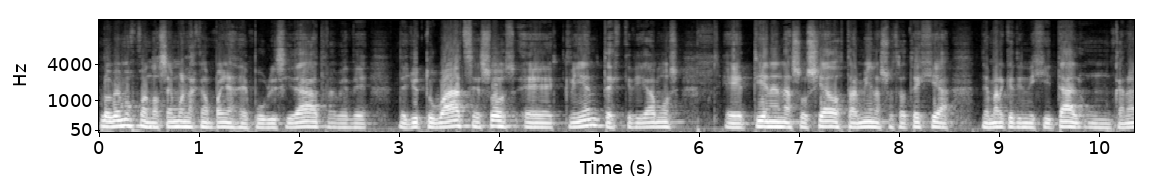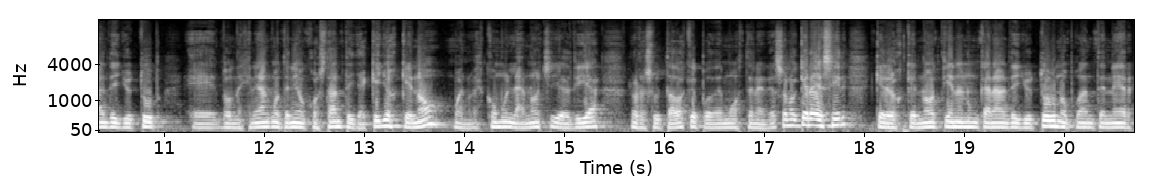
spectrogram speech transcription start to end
lo vemos cuando hacemos las campañas de publicidad a través de, YouTube Ads, esos eh, clientes que digamos eh, tienen asociados también a su estrategia de marketing digital un canal de YouTube eh, donde generan contenido constante y aquellos que no, bueno, es como en la noche y el día los resultados que podemos tener. Eso no quiere decir que los que no tienen un canal de YouTube no puedan tener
